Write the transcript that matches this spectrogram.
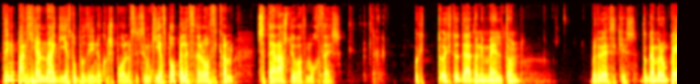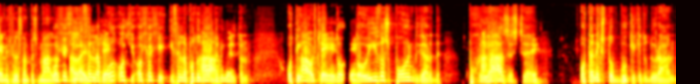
Δεν υπάρχει ανάγκη για αυτό που δίνει ο Chris Paul αυτή τη στιγμή και γι' αυτό απελευθερώθηκαν σε τεράστιο βαθμό χθες. Όχι, όχι τον D'Antoni Melton. Μπερδεύτηκες. Τον Cameron Payne ήθελες να πεις μάλλον. Όχι, όχι, αλλά ήθελα οκ. να πω, όχι, όχι, όχι, ήθελα να πω τον Α. D'Antoni Melton. Ότι Α, οκ. το, οκ. το είδος point guard που Αχα, χρειάζεσαι οκ. όταν έχεις τον Booker και τον Durant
